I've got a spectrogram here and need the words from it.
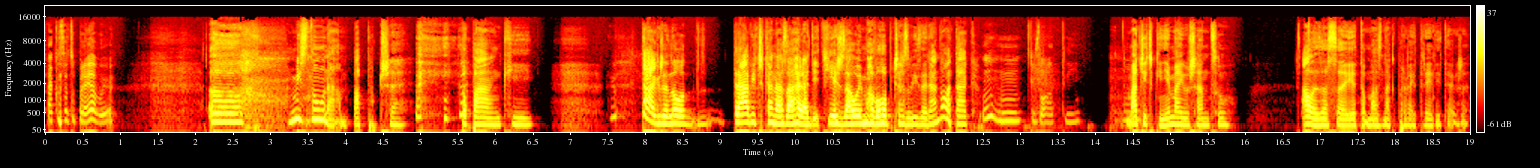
Ako sa to prejavuje? Uh, mysnú nám papuče topánky. Takže no, trávička na záhrade tiež zaujímavo občas vyzerá. No a tak. Mm-hmm, zlatý. Mačičky nemajú šancu. Ale zase je to maznak prvej triedy, takže...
